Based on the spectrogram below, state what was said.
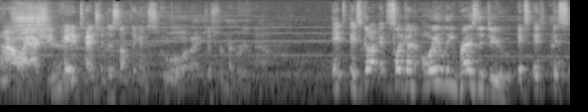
Wow, I actually Sure. paid attention to something in school and I just remembered it now. It, it's got it's like an oily residue. It's it's it's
